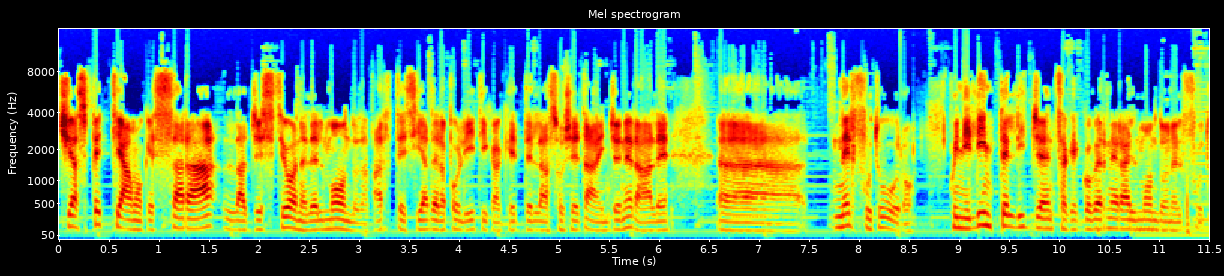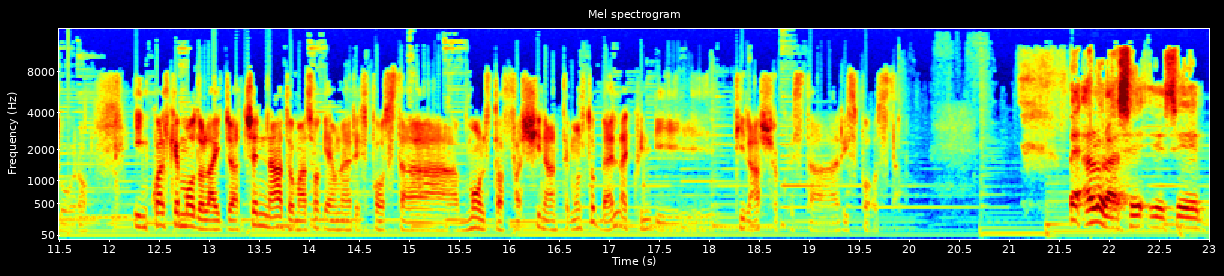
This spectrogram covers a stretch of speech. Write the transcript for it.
ci aspettiamo che sarà la gestione del mondo da parte sia della politica che della società in generale eh, nel futuro, quindi l'intelligenza che governerà il mondo nel futuro. In qualche modo l'hai già accennato, ma so che è una risposta molto affascinante, molto bella e quindi ti lascio questa risposta. Beh, allora se, eh, se,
